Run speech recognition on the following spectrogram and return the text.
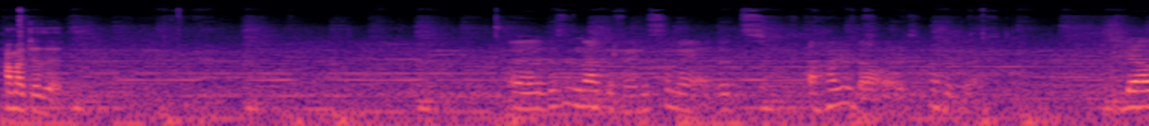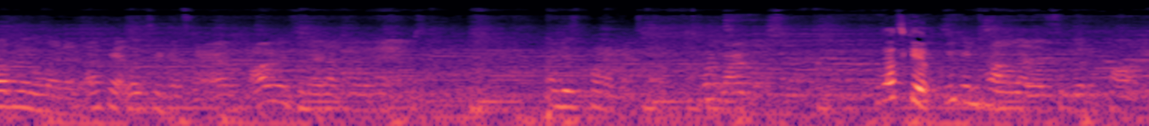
How much is it? Uh, this is not the thing. This is something else. It's a hundred dollars. What is this? Belgian linen. Okay, it looks like this one. Um, obviously, I don't know the names. I'm just pointing myself. Regardless, That's cute. you can tell that it's a good quality.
